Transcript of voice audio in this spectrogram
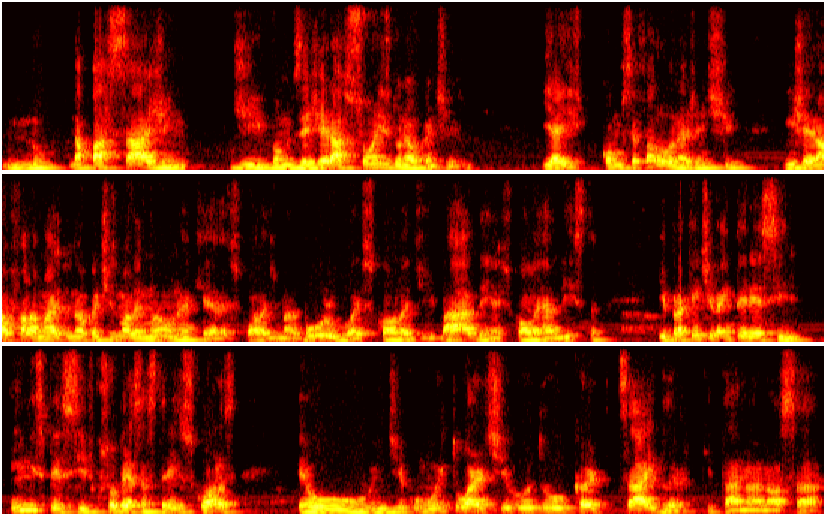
no na passagem de vamos dizer gerações do neocantismo. E aí, como você falou, né, a gente, em geral, fala mais do neocantismo alemão, né, que é a escola de Marburgo, a escola de Baden, a escola realista. E para quem tiver interesse em específico sobre essas três escolas, eu indico muito o artigo do Kurt Zeidler, que está na nossa,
